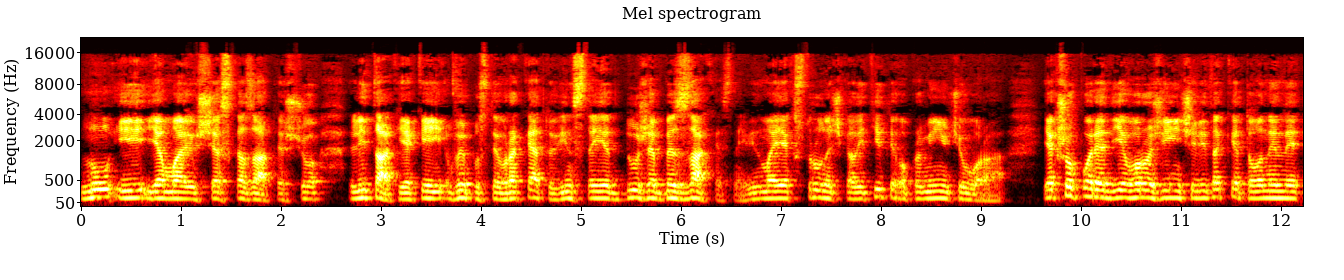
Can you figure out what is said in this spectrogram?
Ну і я маю ще сказати, що літак, який випустив ракету, він стає дуже беззахисний. Він має як струночка летіти, опромінюючи ворога. Якщо поряд є ворожі інші літаки, то вони не,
